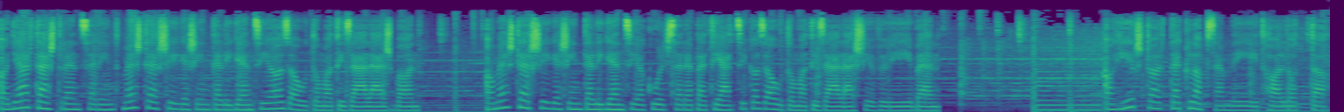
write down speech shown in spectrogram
A gyártástrend szerint mesterséges intelligencia az automatizálásban. A mesterséges intelligencia kulcs szerepet játszik az automatizálás jövőjében. A Hírstartek lapszemléjét hallotta.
